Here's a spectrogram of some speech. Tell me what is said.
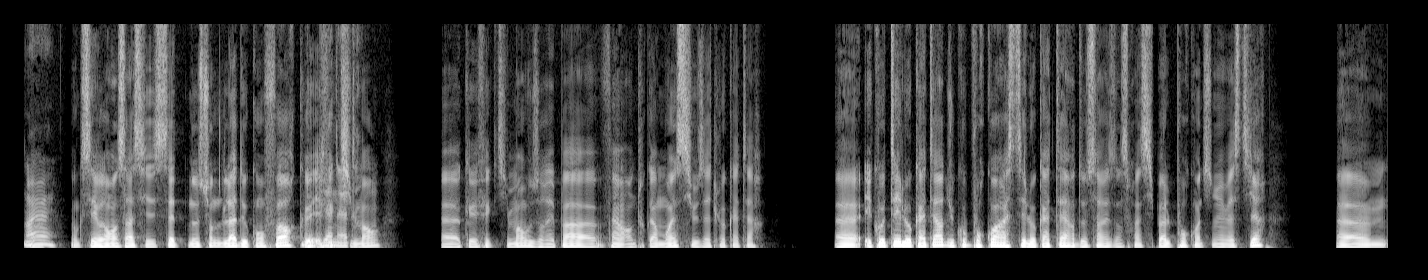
Ouais, ouais. Donc c'est vraiment ça, c'est cette notion de là de confort que effectivement, euh, que effectivement vous aurez pas, enfin en tout cas moi si vous êtes locataire. Euh, et côté locataire, du coup, pourquoi rester locataire de sa résidence principale pour continuer à investir? Euh,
